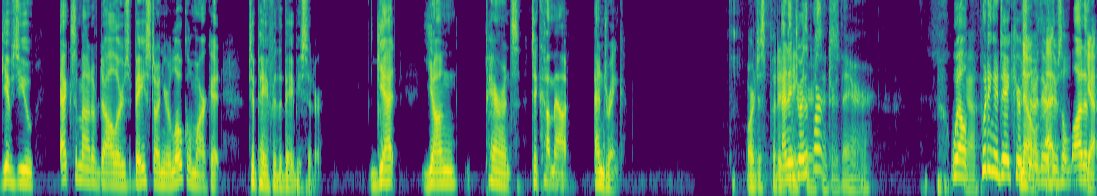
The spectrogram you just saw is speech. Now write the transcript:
gives you X amount of dollars based on your local market to pay for the babysitter. Get young parents to come out and drink. Or just put a And enjoy the daycare center there. Well, Yeah. putting a daycare No, center there, I- there's a lot of yeah.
